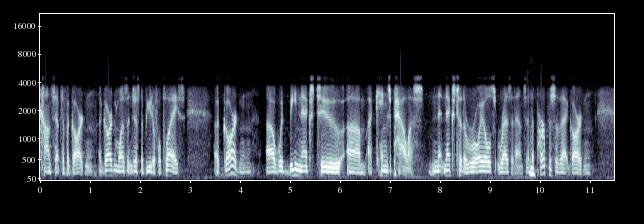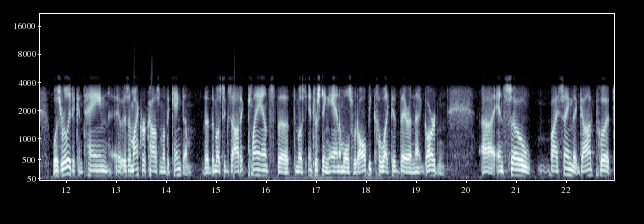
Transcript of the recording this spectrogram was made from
concept of a garden. A garden wasn't just a beautiful place. A garden uh, would be next to um, a king's palace, ne- next to the royal's residence. And the purpose of that garden was really to contain, it was a microcosm of the kingdom. The, the most exotic plants, the, the most interesting animals would all be collected there in that garden. Uh, and so by saying that God put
